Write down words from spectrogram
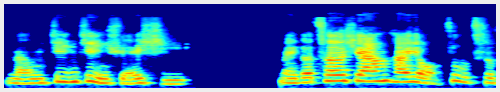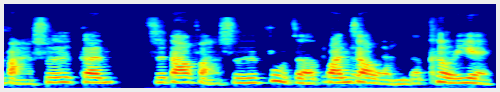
能精进学习。每个车厢还有住持法师跟指导法师负责关照我们的课业，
